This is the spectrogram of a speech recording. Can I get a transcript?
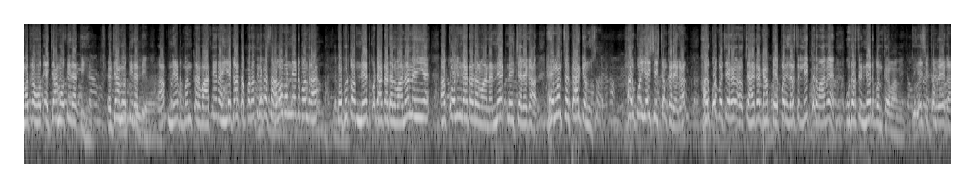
मतलब होती एग्ज़ाम होती रहती है। एग्ज़ाम होती रहती है। आप नेट बंद करवाते रहिएगा तो पता चलेगा सालों भर नेट बंद रहा। तो फिर तो अब नेट को डाटा डलवाना नहीं है। अब कॉलिंग डाटा डलवाना है। नेट नहीं चलेगा। हेमंत सरकार के अनुसार हर कोई यही सिस्टम करेगा। हर कोई बचेगा, चाहेगा कि हम पेपर इधर से लीक करवावे, उधर से नेट बंद करवावे। तो यही सिस्टम रहेगा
